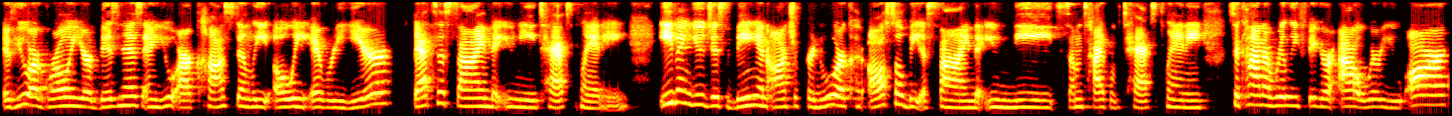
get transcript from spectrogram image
If you are growing your business and you are constantly owing every year, that's a sign that you need tax planning. Even you just being an entrepreneur could also be a sign that you need some type of tax planning to kind of really figure out where you are,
